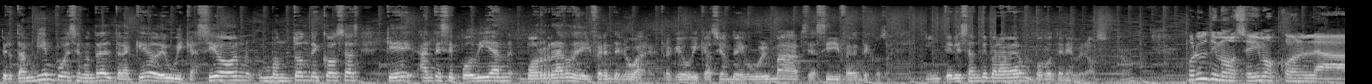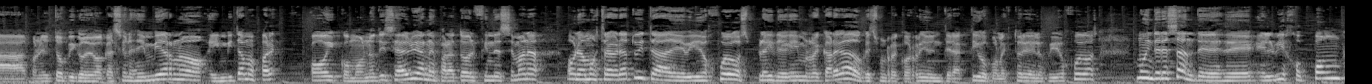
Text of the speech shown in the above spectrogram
pero también puedes encontrar el traqueo de ubicación, un montón de cosas que antes se podían borrar desde diferentes lugares. Traqueo de ubicación de Google Maps y así diferentes cosas. Interesante para ver, un poco tenebroso, Por último, seguimos con, la, con el tópico de vacaciones de invierno e invitamos para hoy, como noticia del viernes, para todo el fin de semana, a una muestra gratuita de videojuegos Play the Game Recargado, que es un recorrido interactivo por la historia de los videojuegos. Muy interesante, desde el viejo Pong,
